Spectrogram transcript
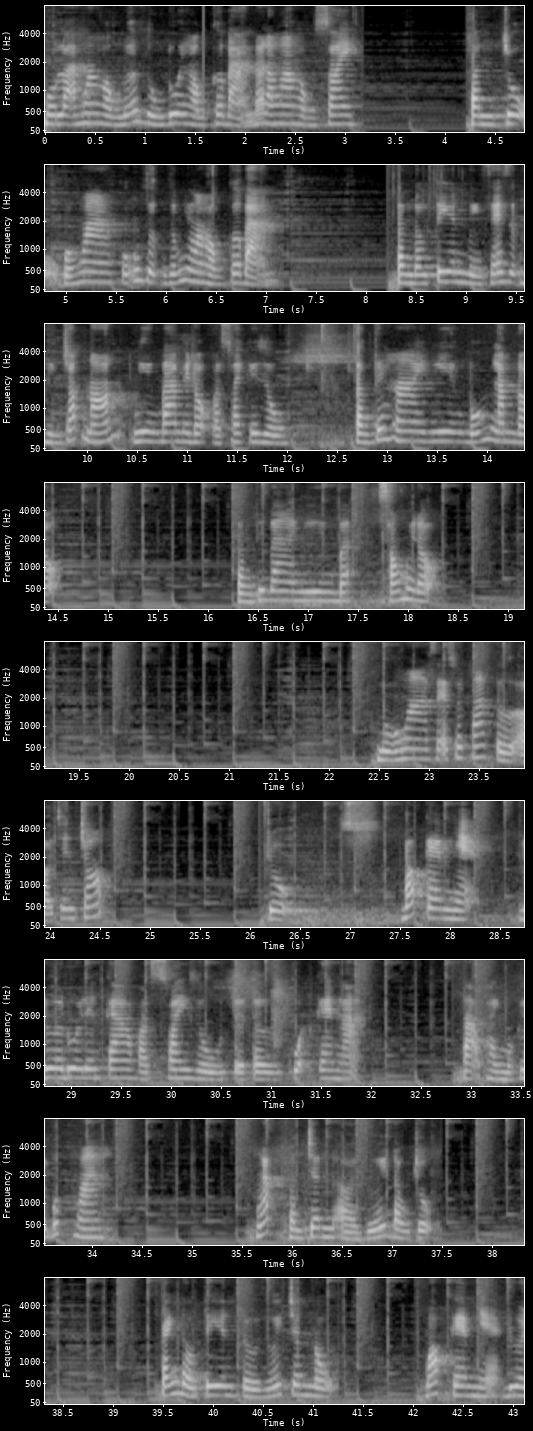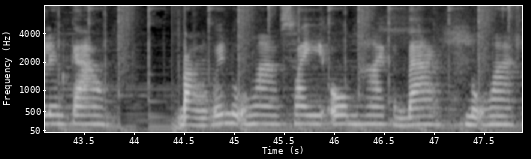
một loại hoa hồng nữa, dùng đuôi hồng cơ bản, đó là hoa hồng xoay. Phần trụ của hoa cũng dựng giống như hoa hồng cơ bản. Tầng đầu tiên mình sẽ dựng hình chóp nón, nghiêng 30 độ và xoay cây dù. Tầng thứ hai nghiêng 45 độ. Tầng thứ ba nghiêng 60 độ. Nụ hoa sẽ xuất phát từ ở trên chóp. Trụ, bóp kem nhẹ đưa đuôi lên cao và xoay dù từ từ cuộn kem lại tạo thành một cái búp hoa ngắt phần chân ở dưới đầu trụ. Cánh đầu tiên từ dưới chân nụ bóp kem nhẹ đưa lên cao bằng với nụ hoa xoay ôm 2 phần 3 nụ hoa.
